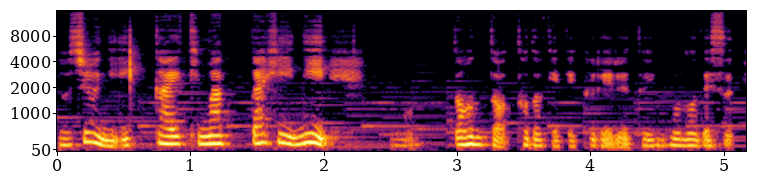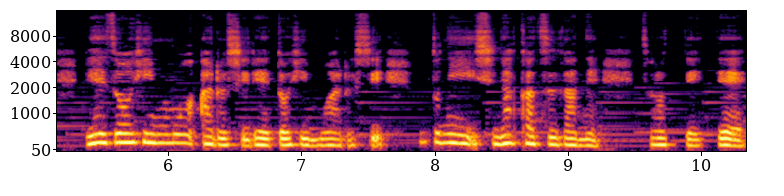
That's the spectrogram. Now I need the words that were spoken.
と、週に1回決まった日に、ドンと届けてくれるというものです。冷蔵品もあるし、冷凍品もあるし、本当に品数がね、揃っていて、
